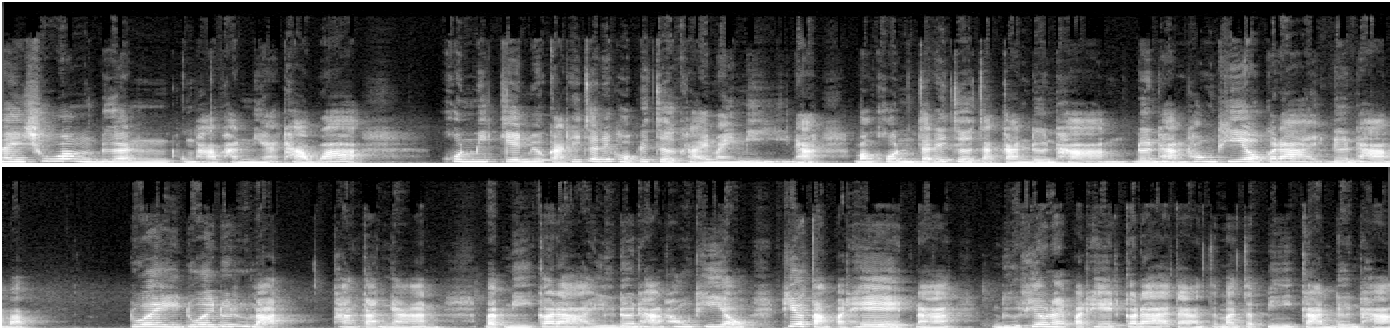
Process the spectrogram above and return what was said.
ในช่วงเดือนกุมภาพันธ์นี้ถามว่าคุณมีเกณฑ์มีโอกาสที่จะได้พบได้เจอใครไหมมีนะ บางคนจะได้เจอจากการเดินทาง เดินทางท่องเที่ยวก็ได้ เดินทางแบบด้วยด้วยด้วยธุระ ทางการงาน แบบนี้ก็ได้หรือเดินทางท่องเที่ยว เที่ยวต่างประเทศนะคะหรือเที่ยวในประเทศก็ได้ แต่มันจะมีการเดินทาง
